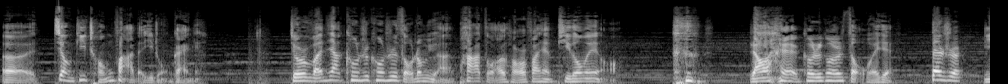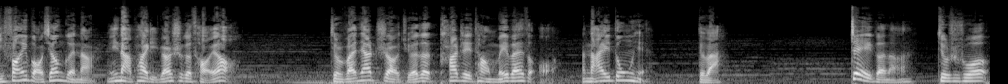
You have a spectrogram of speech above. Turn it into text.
呃降低惩罚的一种概念。就是玩家吭哧吭哧走这么远，啪走到头发现屁都没有，然后还吭哧吭哧走回去。但是你放一宝箱搁那儿，你哪怕里边是个草药，就是玩家至少觉得他这趟没白走，拿一东西，对吧？这个呢，就是说，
